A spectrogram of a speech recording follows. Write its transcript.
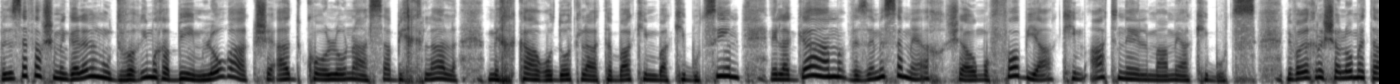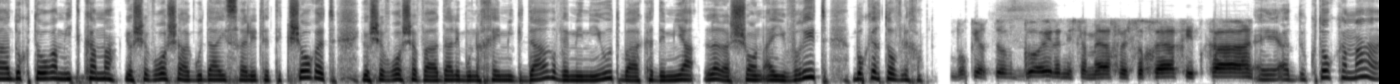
וזה ספר שמגלה לנו דברים רבים, לא רק שעד כה לא נעשה בכלל מחקר אודות להטבקים בקיבוצים, אלא גם, וזה משמח, שההומופוביה כמעט נעלמה מהקיבוץ. נברך לשלום את הדוקטור דוקטור עמית קמה, יושב ראש האגודה הישראלית לתקשורת, יושב ראש הוועדה למונחי מגדר ומיניות באקדמיה ללשון העברית. בוקר טוב לך. בוקר טוב גואל, אני שמח לשוחח איתך. אה, דוקטור קמה,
